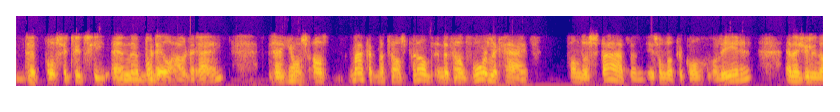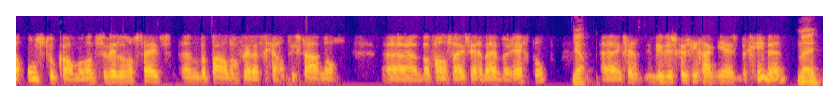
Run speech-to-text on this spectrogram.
de prostitutie en uh, bordeelhouderij. Die zegt, jongens, als, maak het maar transparant. En de verantwoordelijkheid van de staten is om dat te controleren. En als jullie naar ons toe komen, want ze willen nog steeds een bepaalde hoeveelheid geld. Die staat nog uh, waarvan zij zeggen, daar hebben we recht op. Ja. Uh, ik zeg, die discussie ga ik niet eens beginnen. Nee.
